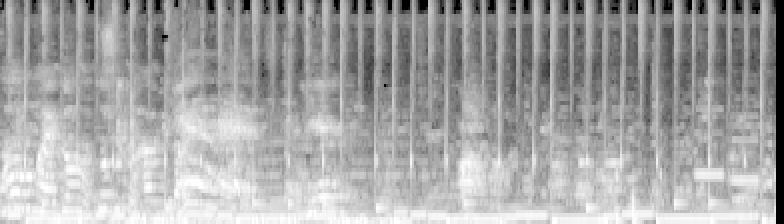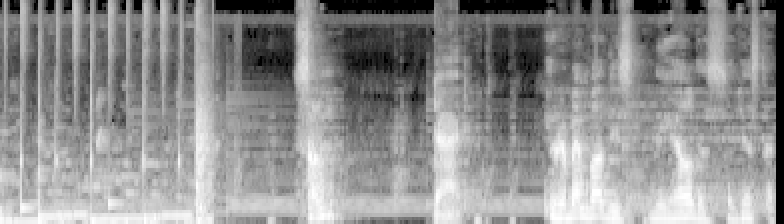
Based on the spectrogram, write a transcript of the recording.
Oh my God, so good to have you back. Yes. Yeah. Son, Dad, you remember this? The elders suggested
